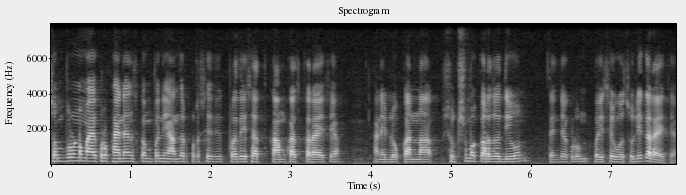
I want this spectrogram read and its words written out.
संपूर्ण micro finance company Andhra Pradesh प्रदेशात कामकाज करायच्या आणि लोकांना सूक्ष्म कर्ज देऊन त्यांच्याकडून पैसे वसुली करायच्या.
